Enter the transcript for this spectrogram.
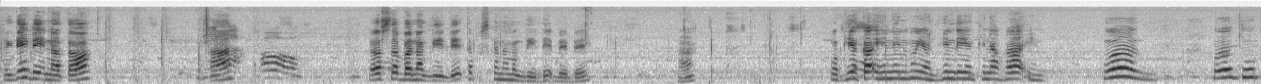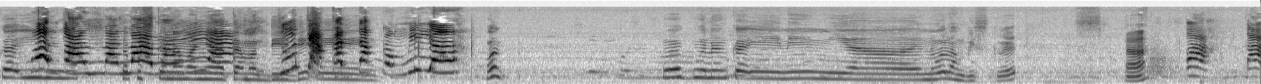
Nagdidi na to? Ha? Tapos na ba nagdidi? Tapos ka na magdidi, bebe? Ha? Huwag yan, kainin mo yan. Hindi yan kinakain. Huwag. Huwag mo kainin. Tapos ka naman yata magdidi eh. Huwag. Huwag mo nang kainin yan. Walang biskwit. Ha? Pa! Pa!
